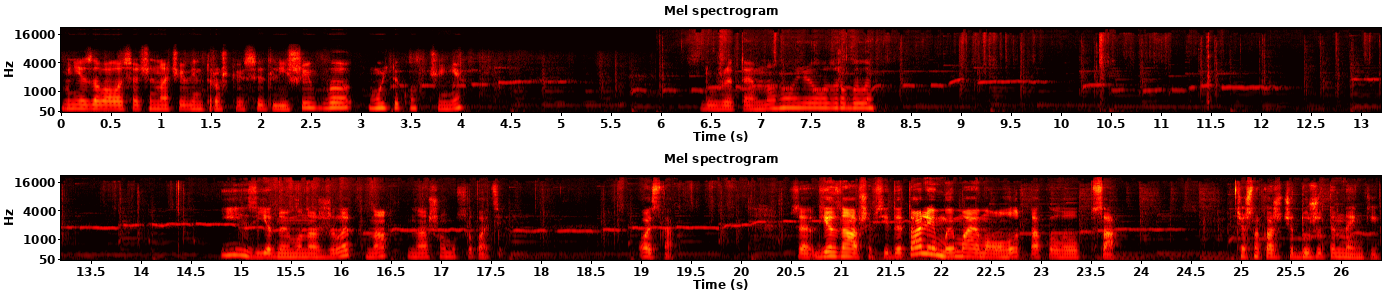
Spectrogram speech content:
Мені здавалося, чи наче він трошки світліший в мультику, чи ні. Дуже темного його зробили. І з'єднуємо наш жилет на нашому собаці. Ось так. Все, дізнавши всі деталі, ми маємо от такого пса. Чесно кажучи, дуже темненький.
